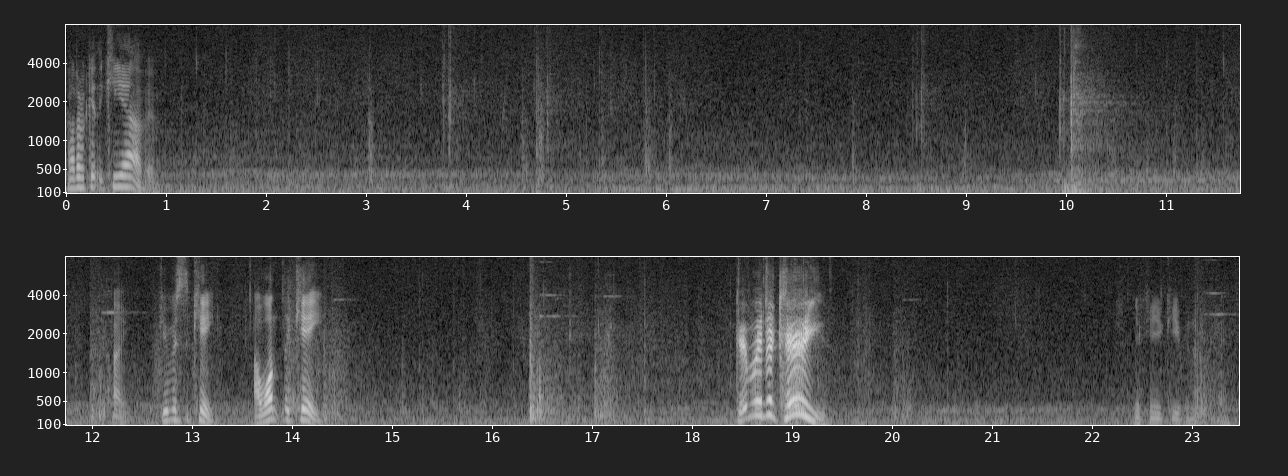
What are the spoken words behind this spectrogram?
How do I get the key out of him? Right, give us the key. I want the key. Give me the key! Okay, you're keeping it, okay.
